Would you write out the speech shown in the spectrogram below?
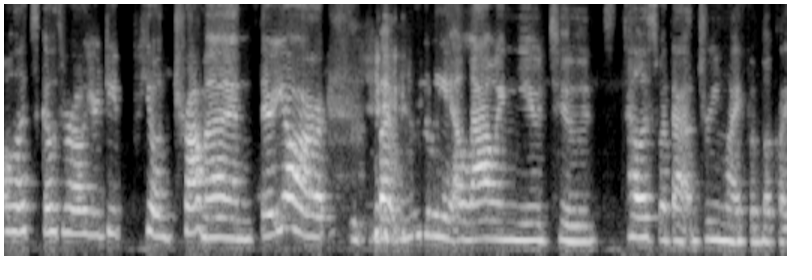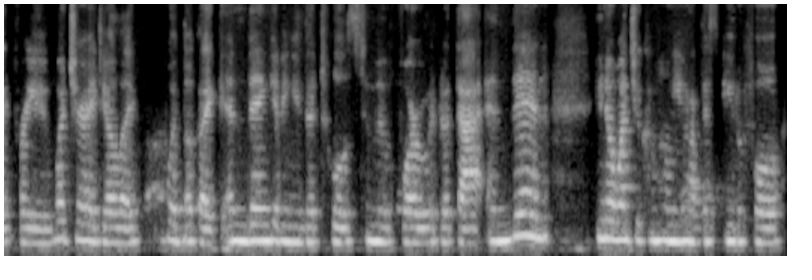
oh, let's go through all your deep healed trauma and there you are, but really allowing you to tell us what that dream life would look like for you, what your ideal life would look like, and then giving you the tools to move forward with that. And then, you know, once you come home, you have this beautiful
